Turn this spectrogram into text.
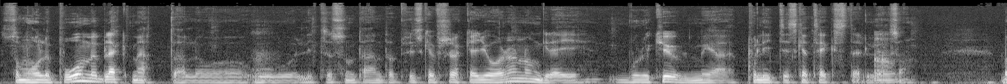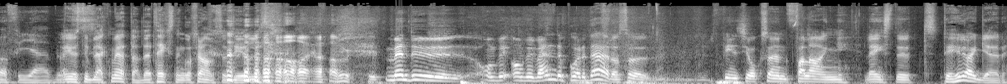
som håller på med black metal och, och lite sånt där. Att vi ska försöka göra någon grej. Vore kul med politiska texter liksom. Bara för jävlas. Ja, just i black metal, där texten går fram så tydligt. ja, ja, men du, om vi, om vi vänder på det där då, så finns ju också en falang längst ut till höger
